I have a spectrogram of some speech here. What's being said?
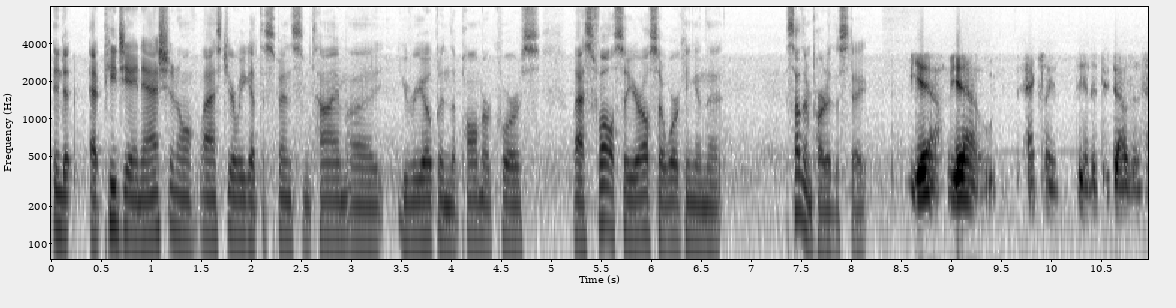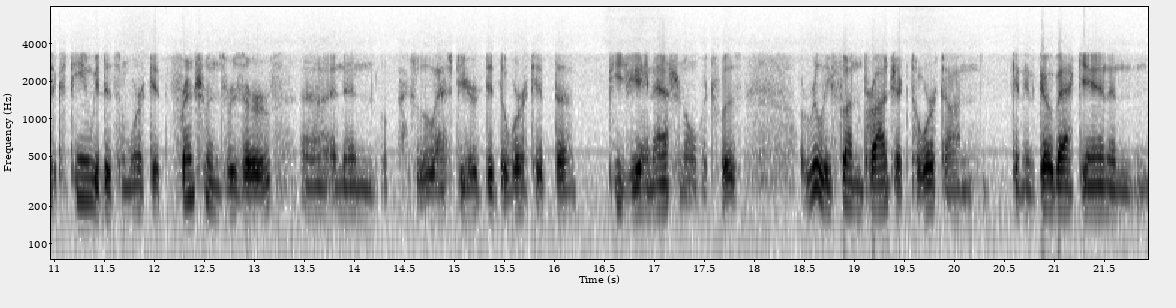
into at PGA National last year. We got to spend some time. Uh, you reopened the Palmer course last fall, so you're also working in the southern part of the state. Yeah, yeah. Actually, at the end of 2016, we did some work at Frenchman's Reserve, uh, and then actually last year did the work at the PGA National, which was a really fun project to work on. Getting to go back in and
